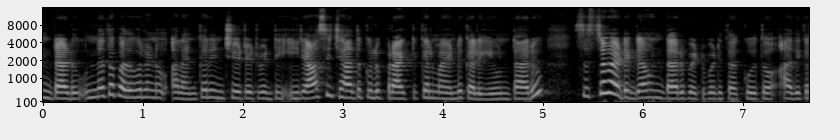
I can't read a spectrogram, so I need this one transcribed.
ఉంటాడు. ఉన్నత పదవులను అలంకరించేటటువంటి ఈ రాశి జాతకులు ప్రాక్టికల్ మైండ్ కలిగి ఉంటారు. సిస్టమేటిక్గా ఉంటారు. పెట్టుబడి తక్కువతో అధిక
